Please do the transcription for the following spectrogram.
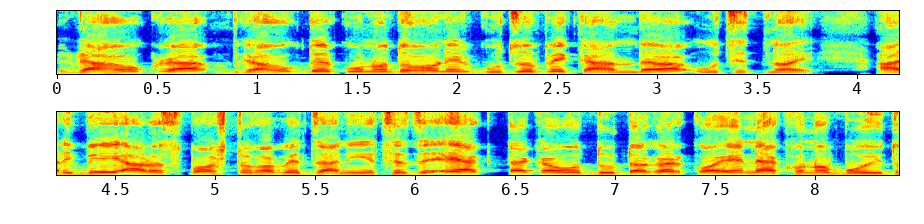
গ্রাহকরা, গ্রাহকদের কোনো ধরনের গুজবে কান দেওয়া উচিত নয়। আরবিআই আরও স্পষ্টভাবে জানিয়েছে যে এক টাকা ও দু টাকার কয়েন এখনও বৈধ,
